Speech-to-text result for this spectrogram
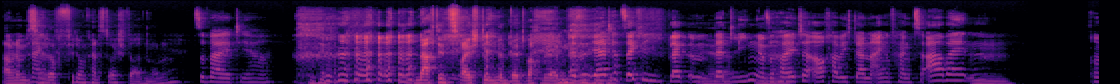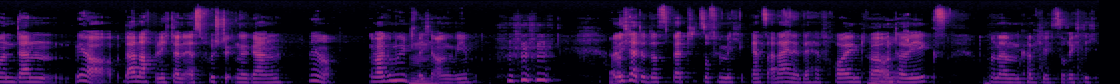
Aber dann bist du Nein. halt auch fit und kannst durchstarten, oder? Soweit, ja. Nach den zwei Stunden im Bett wach werden. Also ja, tatsächlich, ich bleibe im Ja, Bett liegen. Also ja. heute auch habe ich dann angefangen zu arbeiten. Hm. Und dann, ja, danach bin ich dann erst frühstücken gegangen. Ja, war gemütlich Hm. irgendwie. Ja. Und ich hatte das Bett so für mich ganz alleine. Der Herr Freund war Ja. unterwegs. Und dann kann ich mich so richtig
